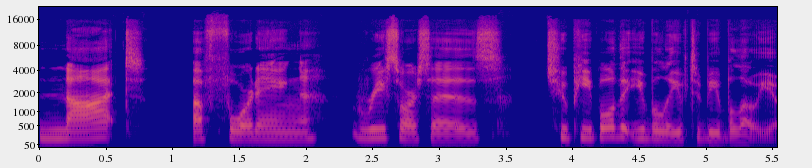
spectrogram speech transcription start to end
not affording resources to people that you believe to be below you.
